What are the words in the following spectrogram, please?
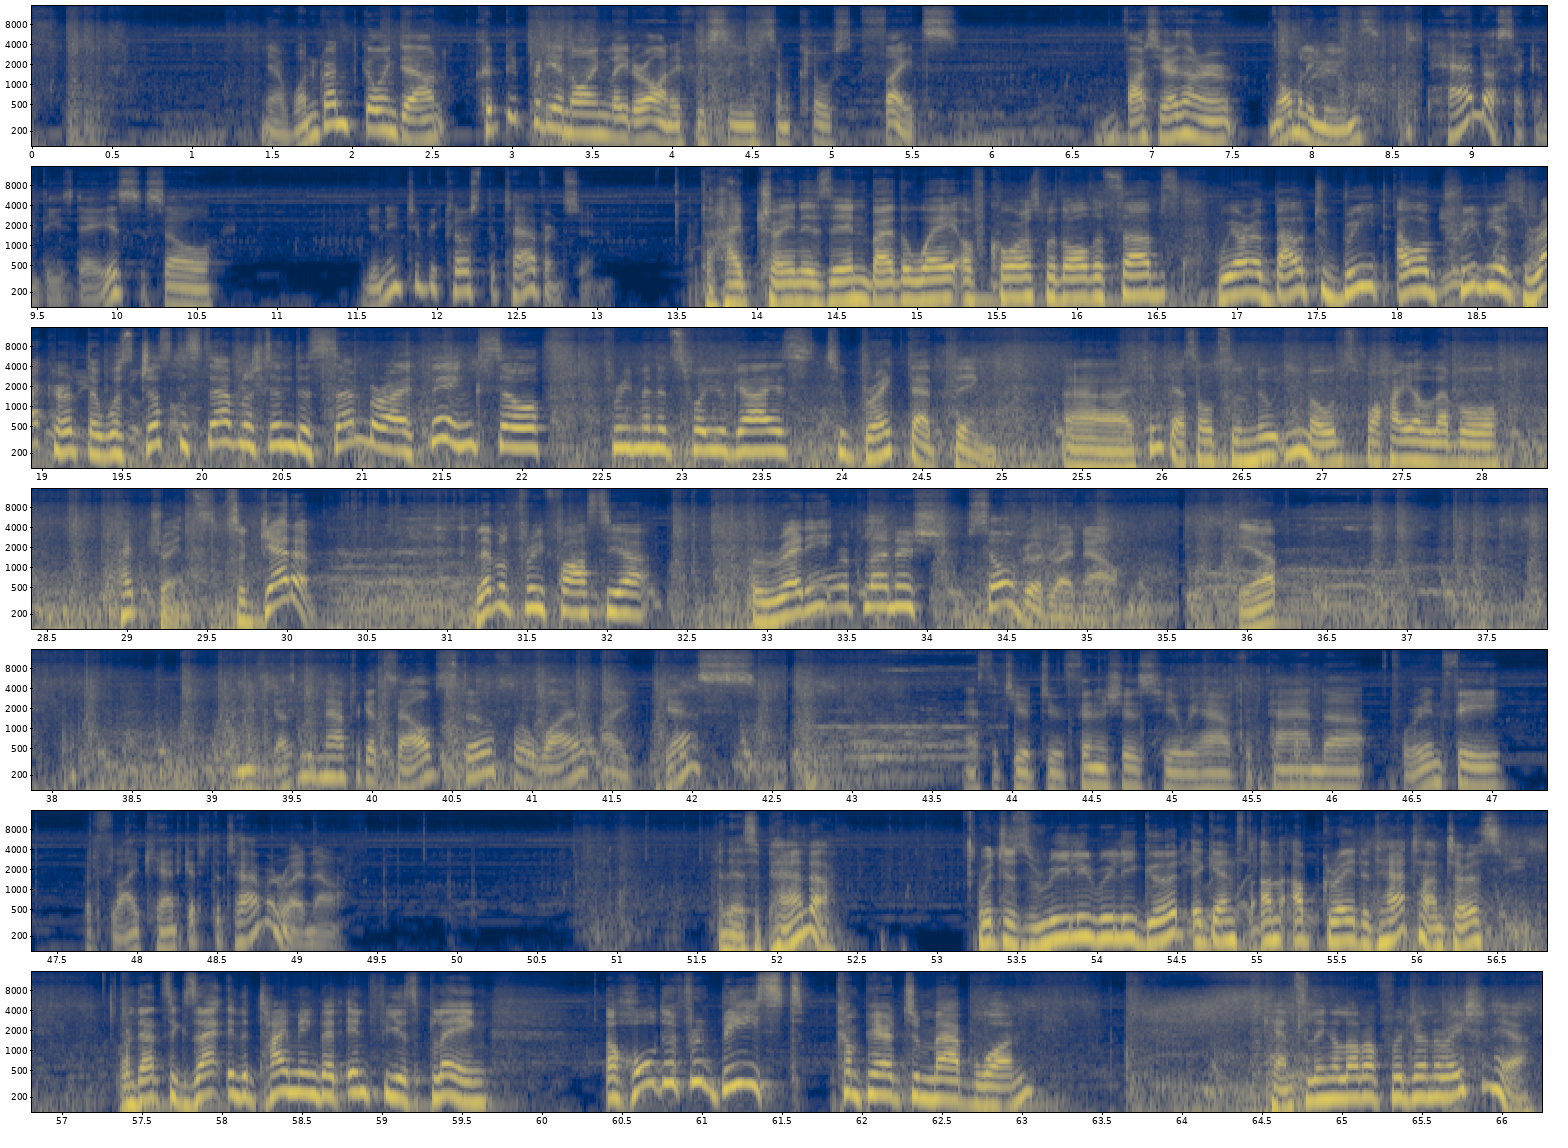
Yeah, one grunt going down could be pretty annoying later on if we see some close fights. Farseer Headhunter normally means Panda second these days, so you need to be close to the tavern soon. The hype train is in, by the way, of course, with all the subs. We are about to beat our previous record that was just established in December, I think. So, three minutes for you guys to break that thing. Uh, I think there's also new emotes for higher level hype trains. So, get them! Level 3 Farseer, ready? Replenish, so good right now. Yep. That means he doesn't even have to get salves still for a while, I guess. As the tier 2 finishes, here we have the Panda for Infi, but Fly can't get to the tavern right now. And there's a panda, which is really, really good against unupgraded headhunters. And that's exactly the timing that Infi is playing. A whole different beast compared to map 1. Canceling a lot of regeneration here.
